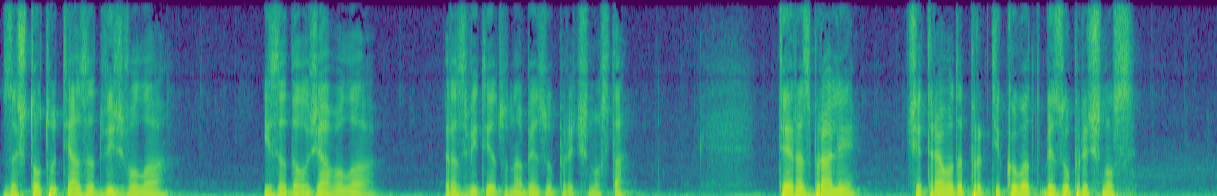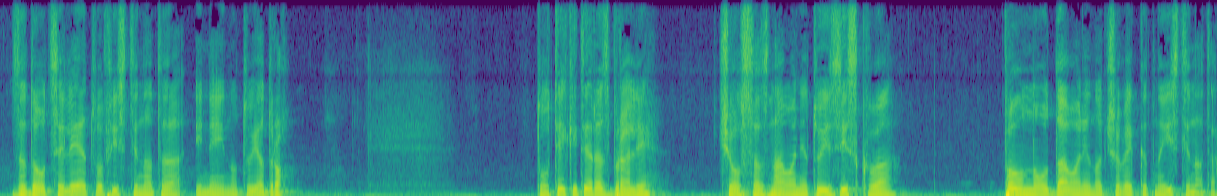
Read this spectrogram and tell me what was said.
защото тя задвижвала и задължавала развитието на безупречността. Те разбрали, че трябва да практикуват безупречност, за да оцелеят в истината и нейното ядро. Толтеките разбрали, че осъзнаването изисква пълно отдаване на човекът на истината.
